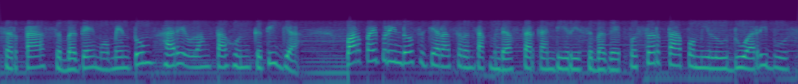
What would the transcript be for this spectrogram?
serta sebagai momentum hari ulang tahun ketiga Partai Perindo secara serentak mendaftarkan diri sebagai peserta pemilu 2019.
